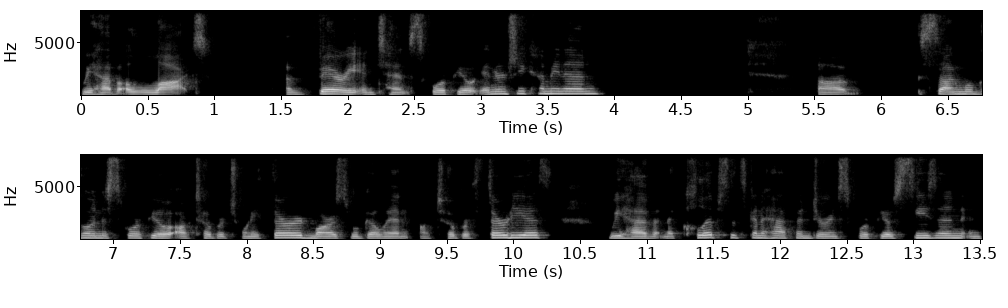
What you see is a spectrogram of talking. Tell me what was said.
We have a lot of very intense Scorpio energy coming in. Uh, Sun will go into Scorpio October 23rd. Mars will go in October 30th. We have an eclipse that's going to happen during Scorpio season and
